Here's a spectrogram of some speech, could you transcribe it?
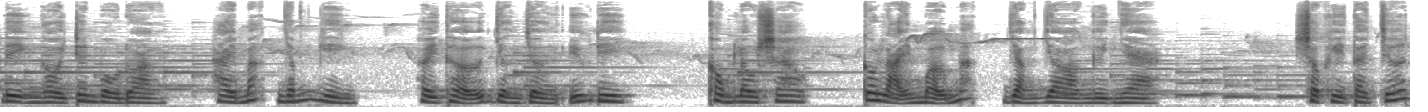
liền ngồi trên bồ đoàn, hai mắt nhắm nghiền, hơi thở dần dần yếu đi. Không lâu sau, cô lại mở mắt dặn dò người nhà. Sau khi ta chết,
